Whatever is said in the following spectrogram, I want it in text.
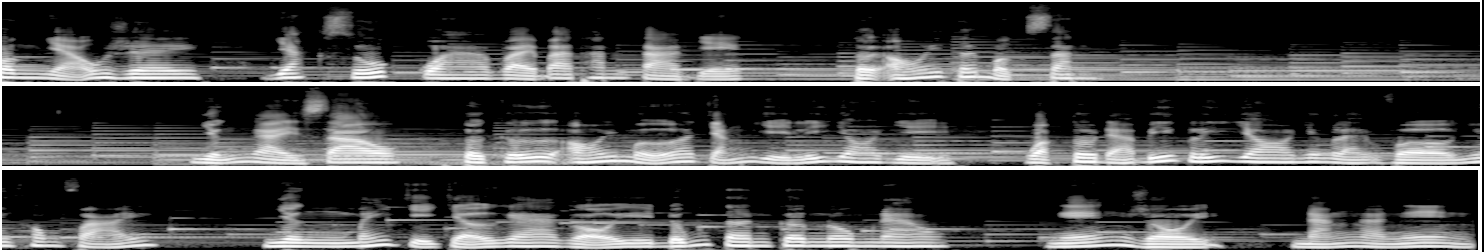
phân nhão rê, dắt suốt qua vài ba thanh tà dẹt, tôi ói tới mực xanh. Những ngày sau, tôi cứ ói mửa chẳng vì lý do gì hoặc tôi đã biết lý do nhưng lại vờ như không phải. Nhưng mấy chị chợ ga gọi đúng tên cơn nôn nao. Ngén rồi, nặng à nghen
